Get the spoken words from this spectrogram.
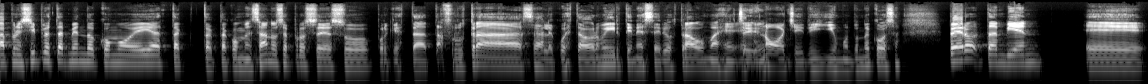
al principio estás viendo cómo ella está, está- está comenzando ese proceso porque está, está frustrada, o sea, le cuesta dormir, tiene serios traumas en, en Sí. la noche y, y un montón de cosas. Pero también... eh,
